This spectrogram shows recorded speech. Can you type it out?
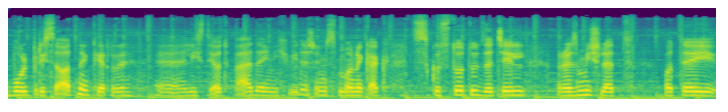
bolj prisotne, ker eh, listi odpade in jih vidiš. In smo nekako skozi to tudi začeli razmišljati o tej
